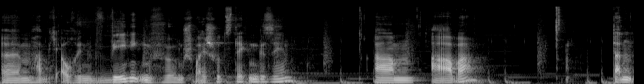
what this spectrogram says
ähm, habe ich auch in wenigen Firmen Schweißschutzdecken gesehen. Ähm, aber dann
